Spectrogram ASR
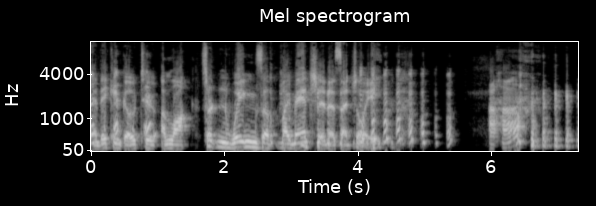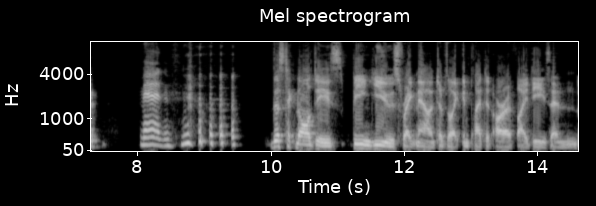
and they can go to unlock certain wings of my mansion essentially. Uh-huh. Man. this technology is being used right now in terms of like implanted RFIDs and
